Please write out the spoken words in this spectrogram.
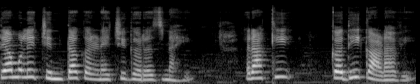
त्यामुळे चिंता करण्याची गरज नाही. राखी कधी काढावी?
